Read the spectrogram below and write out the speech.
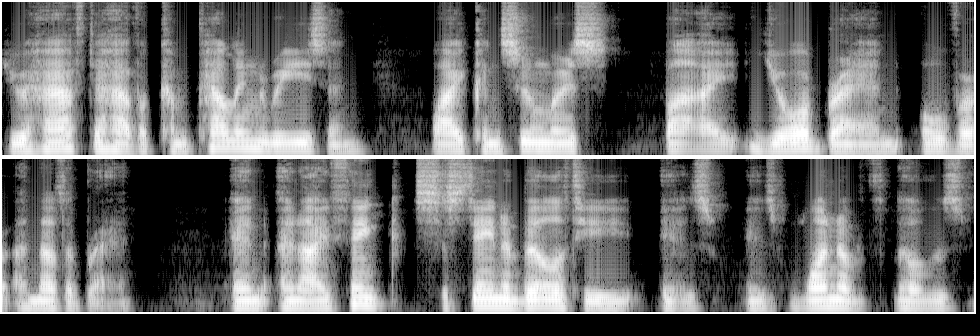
you have to have a compelling reason why consumers buy your brand over another brand. And, and I think sustainability is, is one of those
